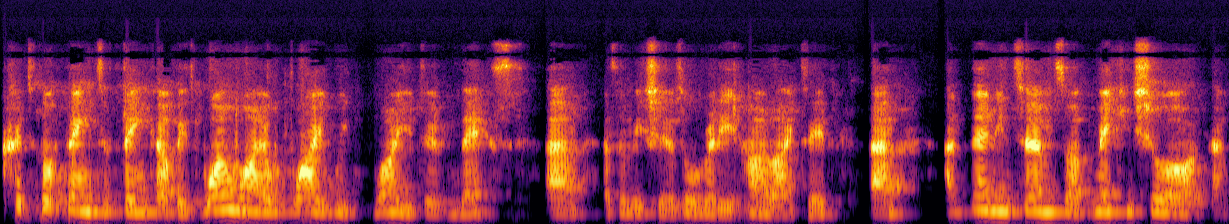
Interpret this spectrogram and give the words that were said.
critical thing to think of is one, why why we why are you doing this? Um, as Alicia has already highlighted, um, and then in terms of making sure um,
